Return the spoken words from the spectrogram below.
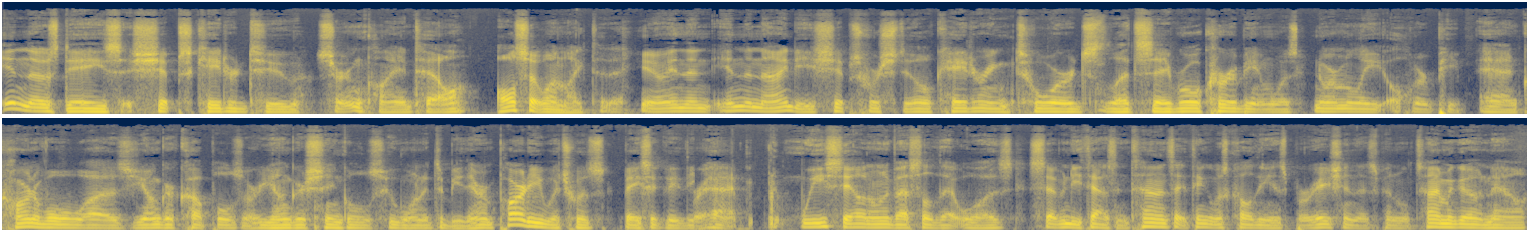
In those days, ships catered to certain clientele also unlike today. You know, in the in the 90s, ships were still catering towards, let's say, Royal Caribbean was normally older people, and Carnival was younger couples or younger singles who wanted to be there and party, which was basically the at. We sailed on a vessel that was 70,000 tons. I think it was called the Inspiration. That's been a long time ago now,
